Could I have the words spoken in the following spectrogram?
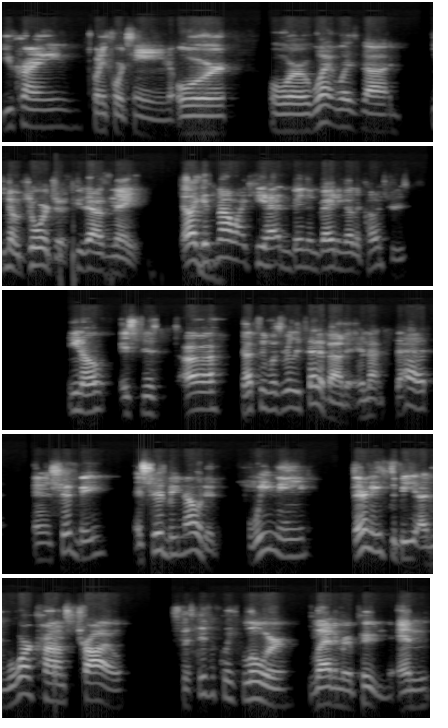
Ukraine 2014, or or what was uh, you know, Georgia 2008. Like it's not like he hadn't been invading other countries. You know, it's just uh nothing was really said about it, and that's sad. And it should be. It should be noted. We need there needs to be a war crimes trial specifically for Vladimir Putin. And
